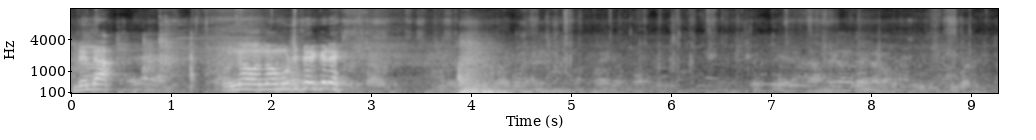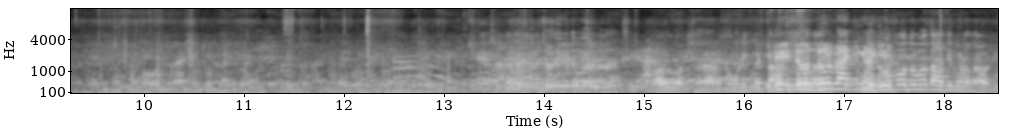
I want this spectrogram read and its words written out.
ഇല്ലല്ല ഒന്നാ ഒന്നാം മുട്ടിച്ചെടുക്കണേ അത് കുറച്ചൊരാൾക്ക് കൂടി ഇങ്ങോട്ട് ഇത് ഇത് ഒന്നുകൂടി ബാക്കി കളിക്കും. ഒന്നുമ്പോ ഒന്നുമ്പോ താത്തി കൊണ്ടുവന്നാ മതി.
